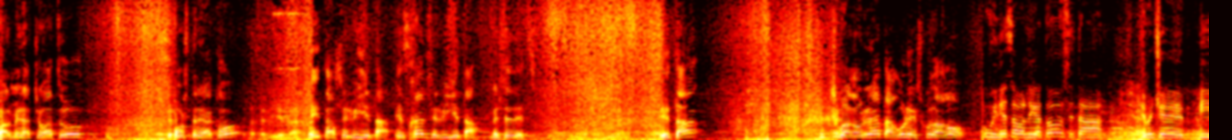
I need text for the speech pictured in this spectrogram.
Palmeratxo batzuk, postreako, eta servilleta, ez jan servilleta, mesedez. Eta, eskua gaurrea eta gure esku dago. Gu ideatza baldi gatoz eta hementxe bi,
